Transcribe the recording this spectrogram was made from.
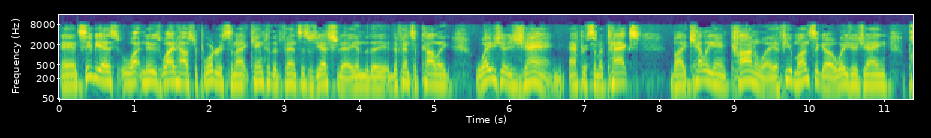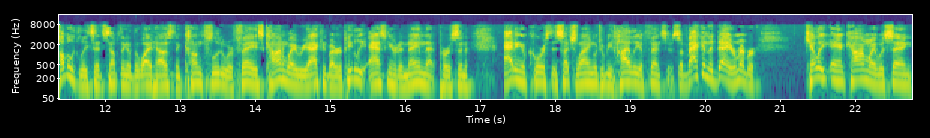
And CBS News White House reporters tonight came to the defense, this was yesterday, in the defense of colleague Weijia Jiang after some attacks by Kellyanne Conway. A few months ago, Weijia Jiang publicly said something at the White House and kung flu to her face. Conway reacted by repeatedly asking her to name that person, adding, of course, that such language would be highly offensive. So back in the day, remember, Kellyanne Conway was saying,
